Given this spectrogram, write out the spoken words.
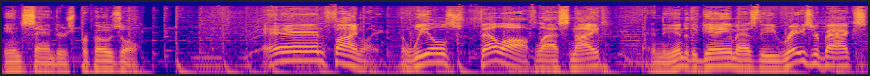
in Sanders' proposal. And finally, the wheels fell off last night in the end of the game as the Razorbacks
